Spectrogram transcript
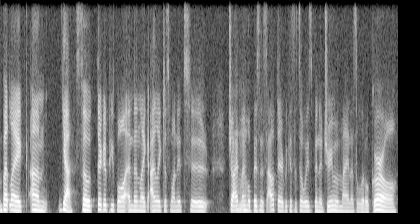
but like, um, yeah. So they're good people, and then like I like just wanted to drive Mm-hmm. my whole business out there because it's always been a dream of mine as a little girl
